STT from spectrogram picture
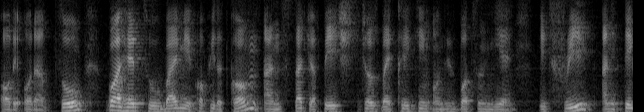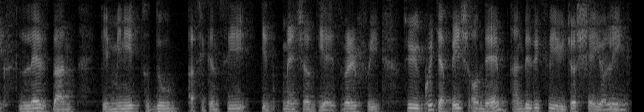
or the other. So go ahead to buymeacoffee.com and start your page just by clicking on this button here. It's free and it takes less than a minute to do. As you can see it mentioned here it's very free. So you create your page on there and basically you just share your link.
